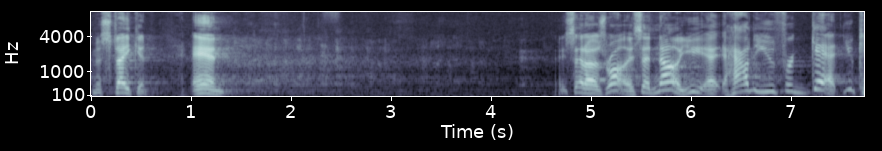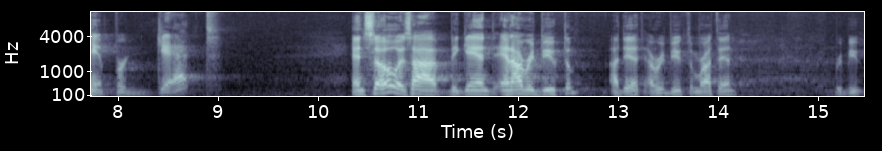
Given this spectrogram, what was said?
mistaken. And They said I was wrong. They said, No, you, uh, how do you forget? You can't forget. And so, as I began, and I rebuked them, I did. I rebuked them right then. Rebuke.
